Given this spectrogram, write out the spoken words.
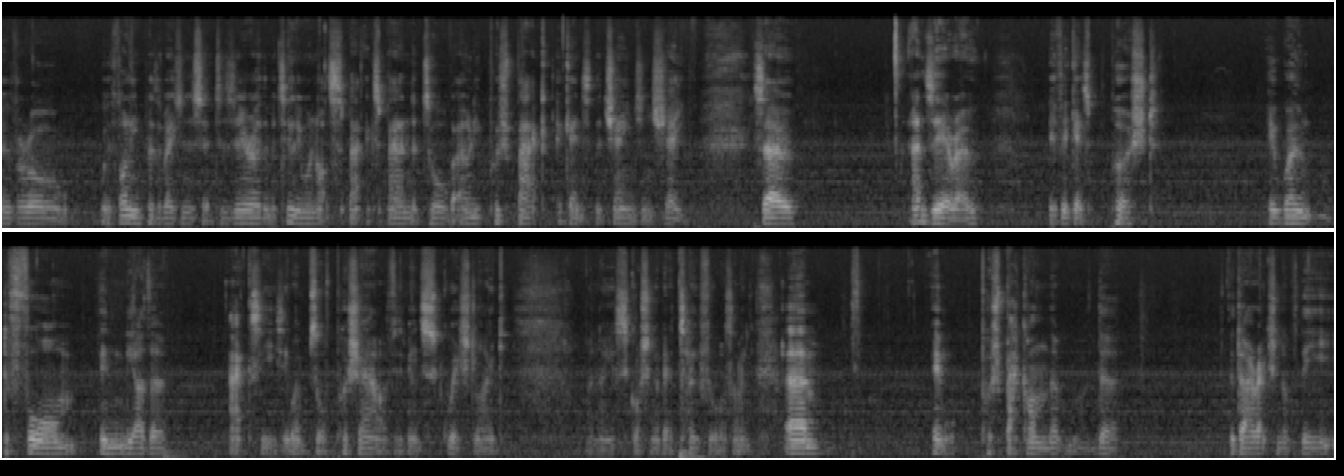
Overall, with volume preservation set to zero, the material will not expand at all, but only push back against the change in shape. So at zero, if it gets pushed, it won't deform in the other axes. It won't sort of push out if it's being squished like, I know you're squashing a bit of tofu or something. Um, it will push back on the, the, the direction of the,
